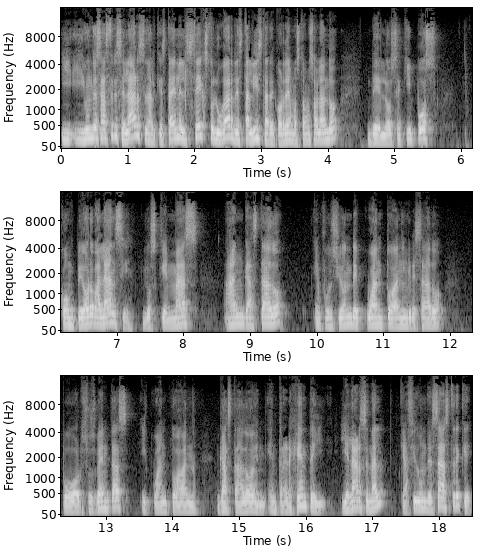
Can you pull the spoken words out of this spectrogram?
Y, un desastre es el Arsenal, que está en el sexto lugar de esta lista, recordemos, estamos hablando de los equipos con peor balance, los que más han gastado en función de cuánto han ingresado por sus ventas y cuánto han gastado en, traer gente. Y, el Arsenal, que ha sido un desastre, que,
